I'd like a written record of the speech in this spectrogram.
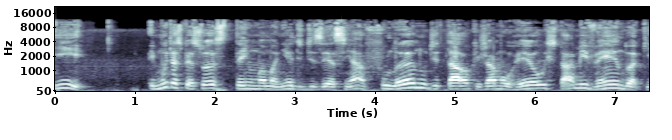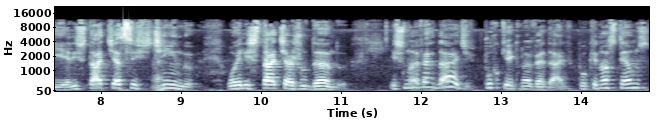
E, e muitas pessoas têm uma mania de dizer assim: ah, fulano de tal que já morreu está me vendo aqui, ele está te assistindo, é. ou ele está te ajudando. Isso não é verdade. Por que, que não é verdade? Porque nós temos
